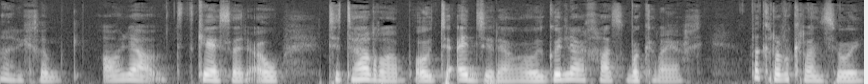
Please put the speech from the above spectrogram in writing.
ما لي خلق. أو لا تتكسل أو تتهرب أو تأجله أو تقول لا خلاص بكرة يا أخي. بكرة بكرة نسوي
